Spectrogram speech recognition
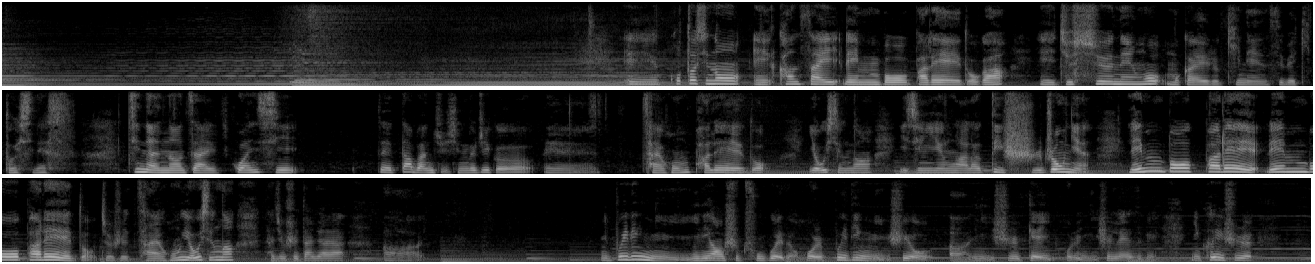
えー、今年の、えー、関西レインボーパレードが、えー、10周年を迎える記念すべき年です。今年呢，在关西，在大阪举行的这个呃彩虹 Parade 游行呢，已经迎来了第十周年。Limo Parade，Limo Parade 就是彩虹游行呢，它就是大家啊，你不一定你一定要是出柜的，或者不一定你是有呃你是 gay 或者你是 lesbian，你可以是，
